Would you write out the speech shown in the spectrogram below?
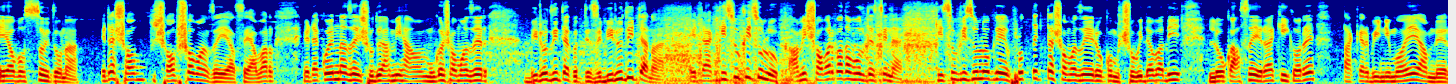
এই অবস্থা হইতো না। এটা সব সব সমাজেই আছে। আবার এটা কই না যে শুধু আমি আমগো সমাজের বিরোধিতা করতেছি। বিরোধিতা না, এটা কিছু কিছু লোক, আমি সবার কথা বলতেছি না, কিছু কিছু লোক প্রত্যেকটা সমাজে এরকম সুবিধাবাদী লোক আছে, এরা কি করে? টাকার বিনিময়ে আপনার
